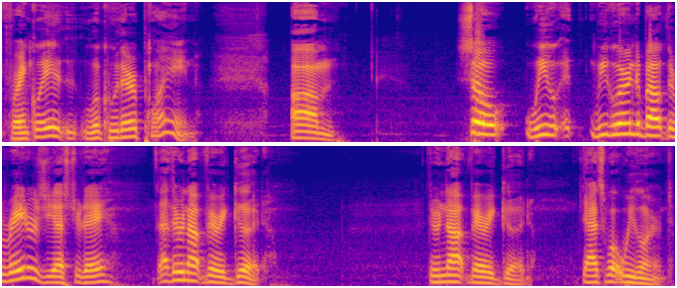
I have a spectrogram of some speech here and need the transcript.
frankly, look who they're playing. Um, so we we learned about the Raiders yesterday that they're not very good. They're not very good. That's what we learned.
